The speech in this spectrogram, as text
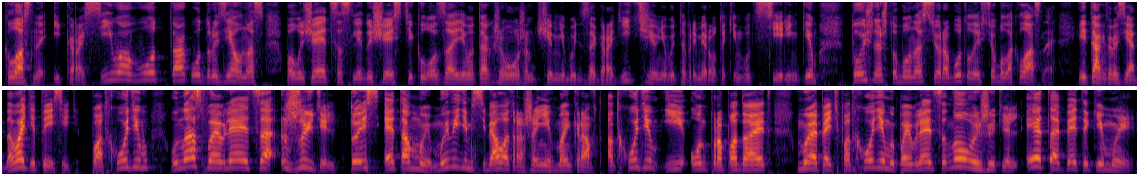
классно и красиво. Вот так вот, друзья, у нас получается следующее стекло. Сзади мы также можем чем-нибудь заградить, чем-нибудь, например, вот таким вот сереньким. Точно, чтобы у нас все работало и все было классно. Итак, друзья, давайте тестить. Подходим, у нас появляется житель, то есть это мы. Мы видим себя в отражении в Майнкрафт. Отходим, и он пропадает. Мы опять подходим, и появляется новый житель. Это опять-таки мы.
